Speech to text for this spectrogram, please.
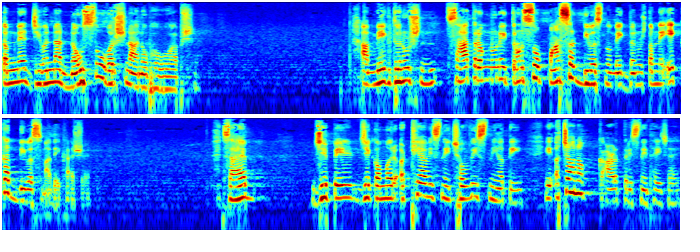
તમને જીવનના નવસો વર્ષના અનુભવો આપશે. આ મેઘધનુષ સાત રંગનું નહીં, ત્રણસો પાસઠ દિવસનું મેઘધનુષ તમને એક જ દિવસમાં દેખાશે. સાહેબ, જે પેટ, જે કમર અઠ્યાવીસની, છવ્વીસની હતી, એ અચાનક આડત્રીસની થઈ જાય.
